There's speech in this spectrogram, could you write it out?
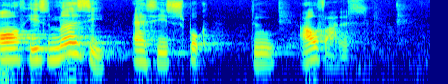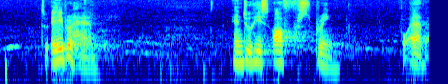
of his mercy as he spoke to our fathers, to Abraham, and to his offspring forever.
